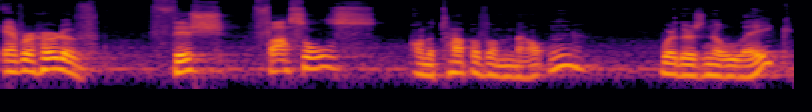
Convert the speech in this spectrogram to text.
Ever heard of fish fossils on the top of a mountain where there's no lake?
